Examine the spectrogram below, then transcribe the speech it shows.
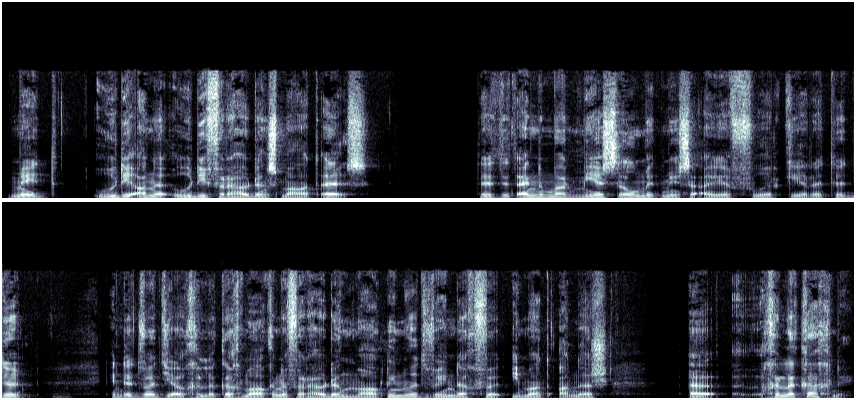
met hoe die ander hoe die verhoudingsmaat is. Dit het eintlik maar meestal met mense eie voorkeure te doen. En dit wat jou gelukkig maak in 'n verhouding maak nie noodwendig vir iemand anders uh gelukkig nie.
